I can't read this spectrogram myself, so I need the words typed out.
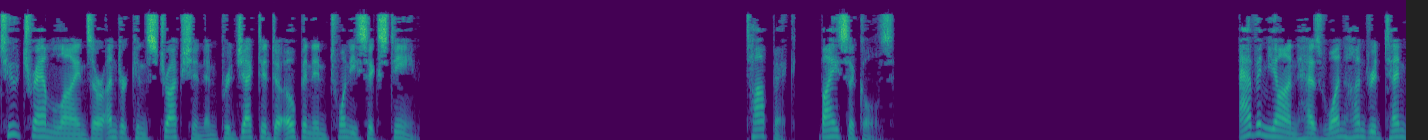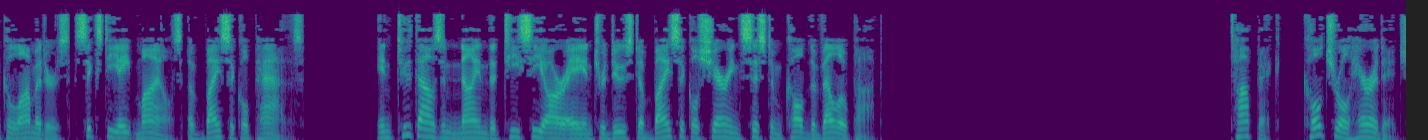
Two tram lines are under construction and projected to open in 2016. Bicycles Avignon has 110 kilometers 68 miles of bicycle paths. In 2009 the TCRA introduced a bicycle sharing system called the Velopop. Topic: Cultural heritage.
